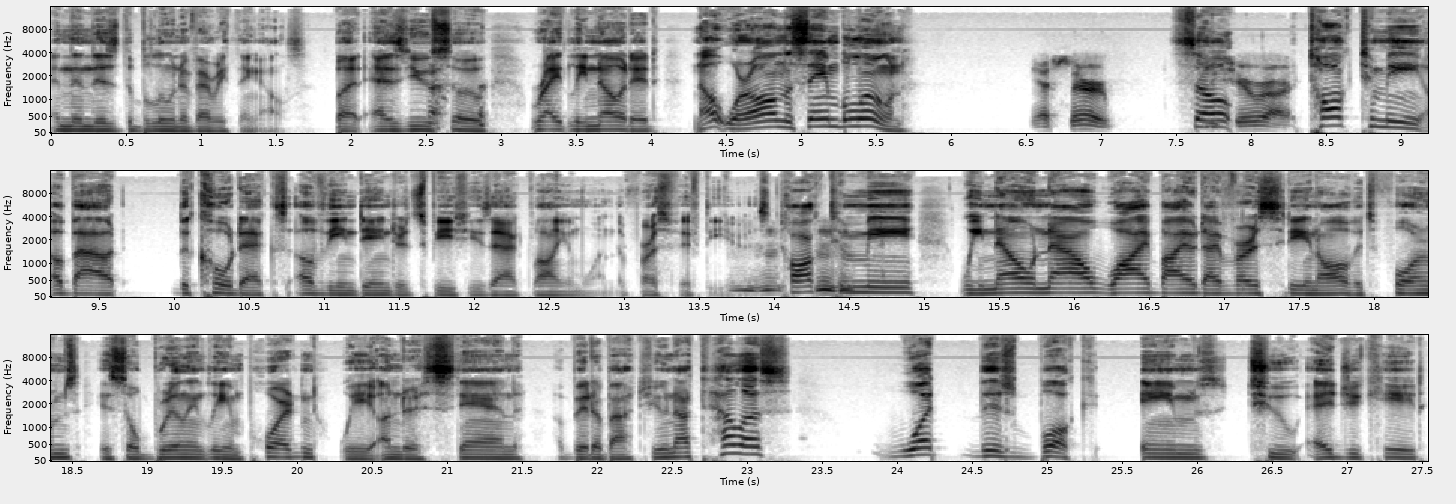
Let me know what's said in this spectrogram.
and then there's the balloon of everything else. But as you so rightly noted, no, we're all in the same balloon. Yes, sir. So, we sure are. talk to me about the Codex of the Endangered Species Act, Volume 1, the first 50 years. Mhm, Talk to mhm. me. We know now why biodiversity in all of its forms is so brilliantly important. We understand a bit about you. Now, tell us what this book aims to educate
